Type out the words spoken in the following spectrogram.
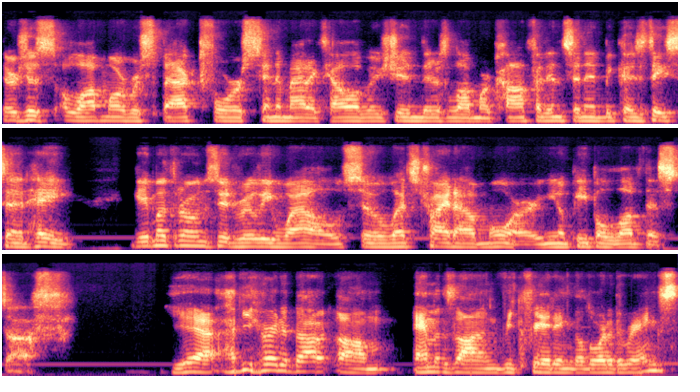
there's just a lot more respect for cinematic television. There's a lot more confidence in it because they said, hey, Game of Thrones did really well. So let's try it out more. You know, people love this stuff. Yeah. Have you heard about um, Amazon recreating The Lord of the Rings?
